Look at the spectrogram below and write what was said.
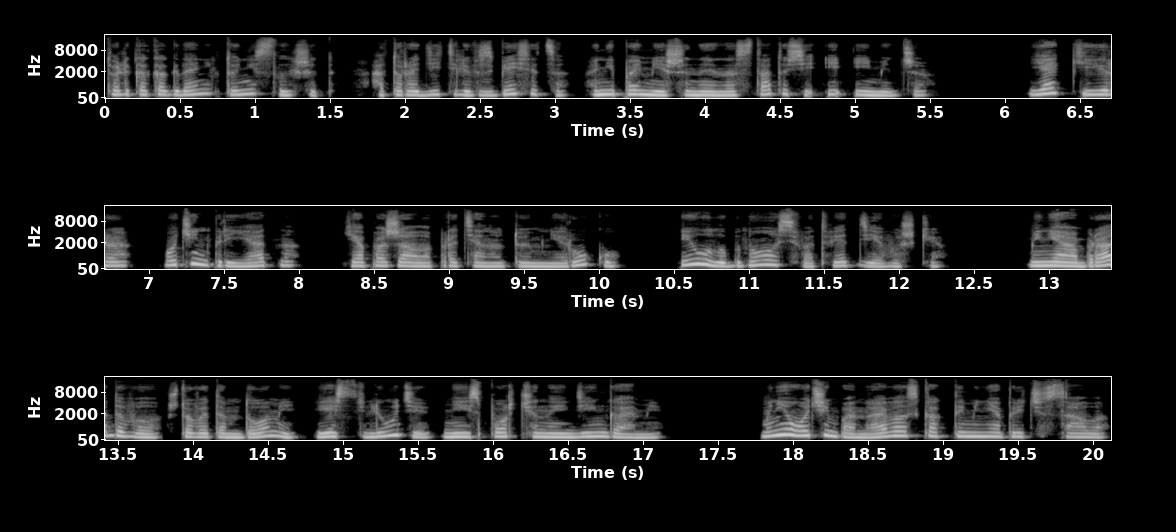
только когда никто не слышит, а то родители взбесятся, они помешанные на статусе и имидже. Я Кира, очень приятно. Я пожала протянутую мне руку и улыбнулась в ответ девушке. Меня обрадовало, что в этом доме есть люди, не испорченные деньгами. Мне очень понравилось, как ты меня причесала.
